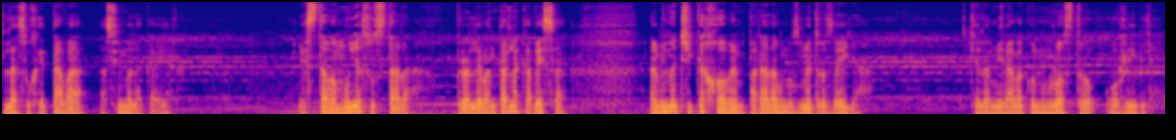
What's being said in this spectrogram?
la sujetaba haciéndola caer. Estaba muy asustada, pero al levantar la cabeza había una chica joven parada a unos metros de ella, que la miraba con un rostro horrible.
